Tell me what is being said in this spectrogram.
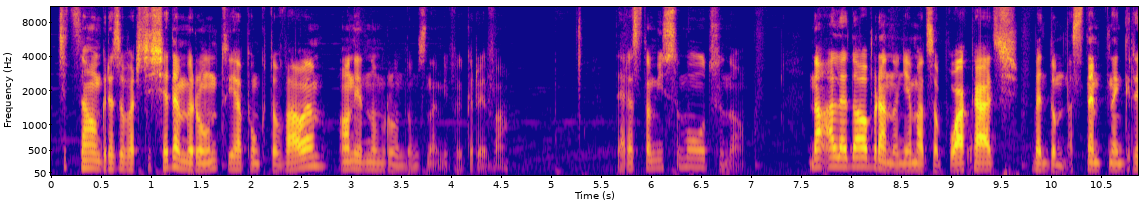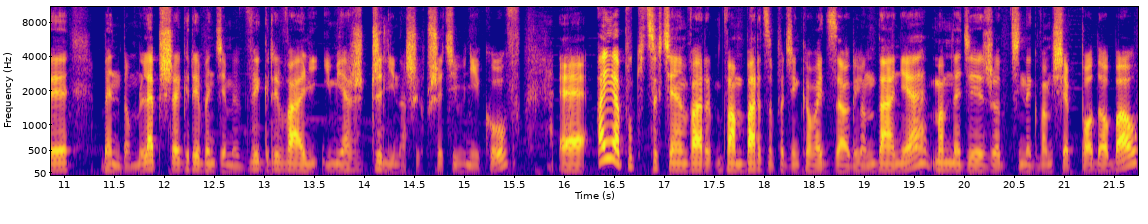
Wiecie, całą grę, zobaczcie, 7 rund, ja punktowałem, on jedną rundą z nami wygrywa. Teraz to mi smutno. No ale dobra, no nie ma co płakać. Będą następne gry, będą lepsze gry, będziemy wygrywali i miażdżyli naszych przeciwników. E, a ja póki co chciałem Wam bardzo podziękować za oglądanie. Mam nadzieję, że odcinek Wam się podobał.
